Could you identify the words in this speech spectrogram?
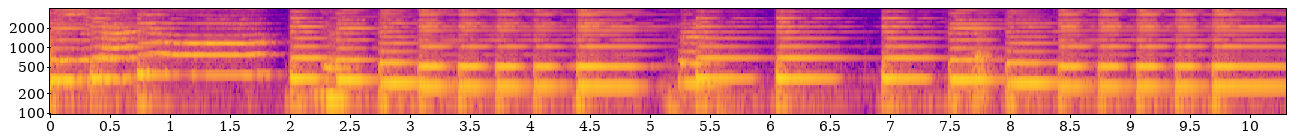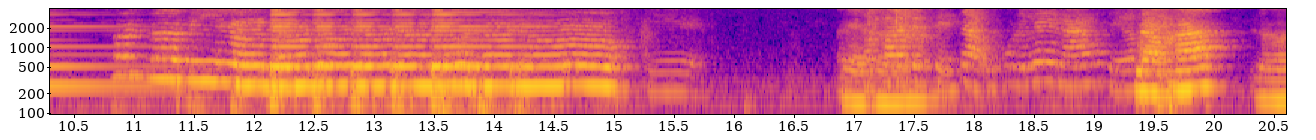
มีฟาโซโดโซฟาฟามีเลโดโดโดโดโดโดโดโอเคอะไรต่อไปเป็นเสียงจากอูคูเลเล่นะเสียงเหรอครับ เหรอ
